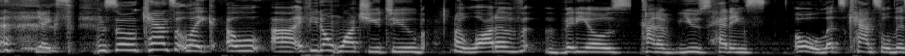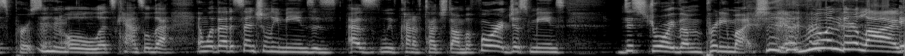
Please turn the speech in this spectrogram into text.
Yikes. so, cancel like uh, if you don't watch YouTube, a lot of videos kind of use headings. Oh, let's cancel this person. Mm-hmm. Oh, let's cancel that. And what that essentially means is, as we've kind of touched on before, it just means destroy them pretty much. Yeah, ruin their lives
